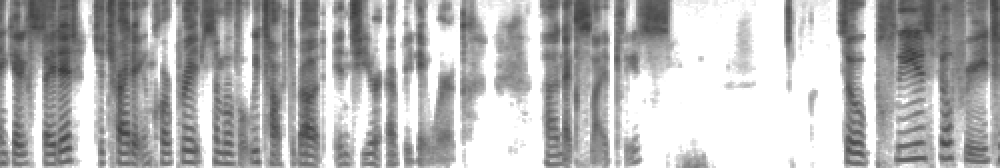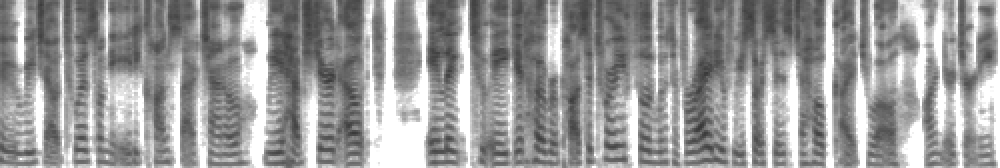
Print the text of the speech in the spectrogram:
and get excited to try to incorporate some of what we talked about into your everyday work. Uh, next slide, please. So please feel free to reach out to us on the AdieCon Slack channel. We have shared out a link to a GitHub repository filled with a variety of resources to help guide you all on your journey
